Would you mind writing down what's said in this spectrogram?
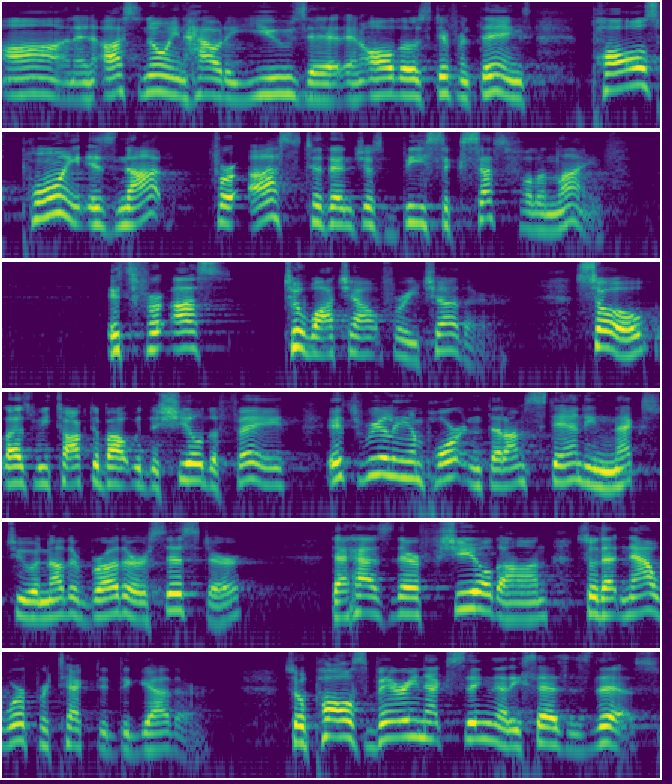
on and us knowing how to use it and all those different things, Paul's point is not for us to then just be successful in life. It's for us to watch out for each other. So, as we talked about with the shield of faith, it's really important that I'm standing next to another brother or sister that has their shield on so that now we're protected together. So, Paul's very next thing that he says is this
